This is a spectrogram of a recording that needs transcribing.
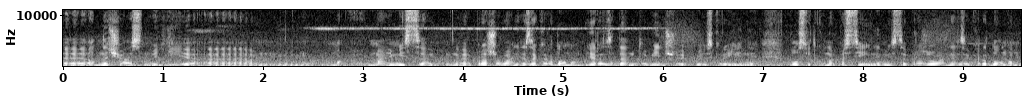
е, одночасно є е, має місце е, проживання за кордоном, є резидентом іншої якоїсь країни, посвідку на постійне місце проживання за кордоном,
